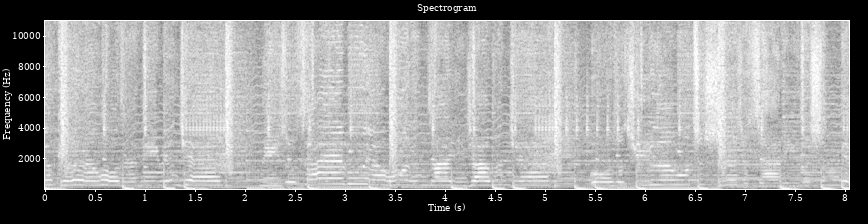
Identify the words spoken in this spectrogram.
要看让我在你面前，你说再也不要我等在你家门前，我说既然我只是走在你的身边，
